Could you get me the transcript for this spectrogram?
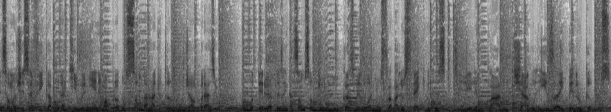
Missão Notícia fica por aqui. O MN é uma produção da Rádio Transmundial do Brasil. O roteiro e a apresentação são de Lucas Meloni, os trabalhos técnicos de Lilian Claro, Thiago Lisa e Pedro Campos.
